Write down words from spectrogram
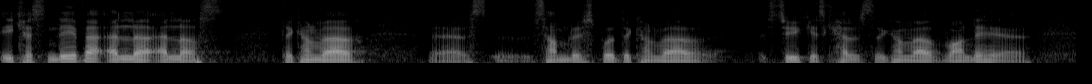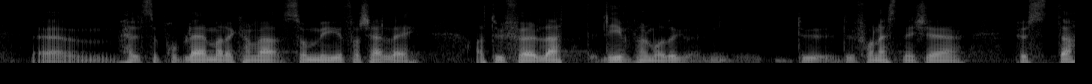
i, kristenlivet eller ellers. Det kan være eh, samlivsbrudd, det kan være psykisk helse, det kan være vanlige eh, helseproblemer. Det kan være så mye forskjellig at du føler at livet på en måte Du, du får nesten ikke puste.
